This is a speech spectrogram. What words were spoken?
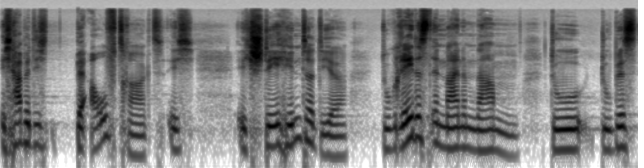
ich habe dich beauftragt, ich, ich stehe hinter dir, du redest in meinem Namen, du, du bist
